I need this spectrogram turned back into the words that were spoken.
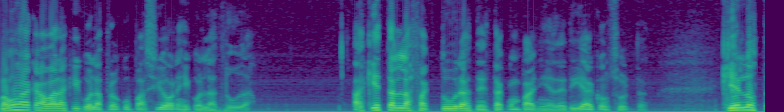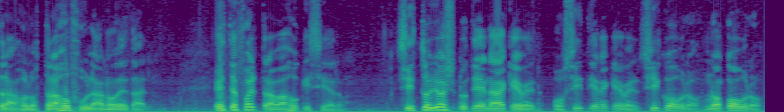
vamos a acabar aquí con las preocupaciones y con las dudas. Aquí están las facturas de esta compañía, de Día Consulta. ¿Quién los trajo? Los trajo fulano de tal. Este fue el trabajo que hicieron. Si esto Josh no tiene nada que ver, o sí tiene que ver, sí cobró, no cobró.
